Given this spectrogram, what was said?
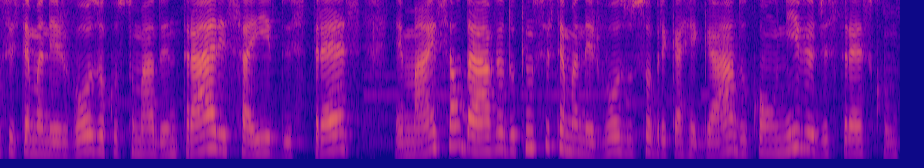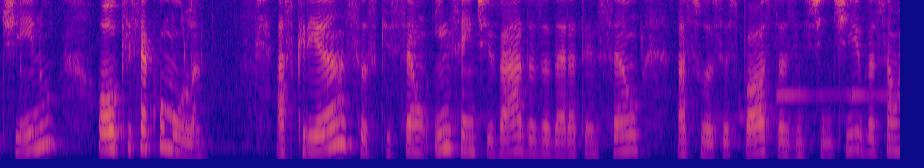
sistema nervoso acostumado a entrar e sair do estresse é mais saudável do que um sistema nervoso sobrecarregado com um nível de estresse contínuo ou que se acumula. As crianças que são incentivadas a dar atenção às suas respostas instintivas são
